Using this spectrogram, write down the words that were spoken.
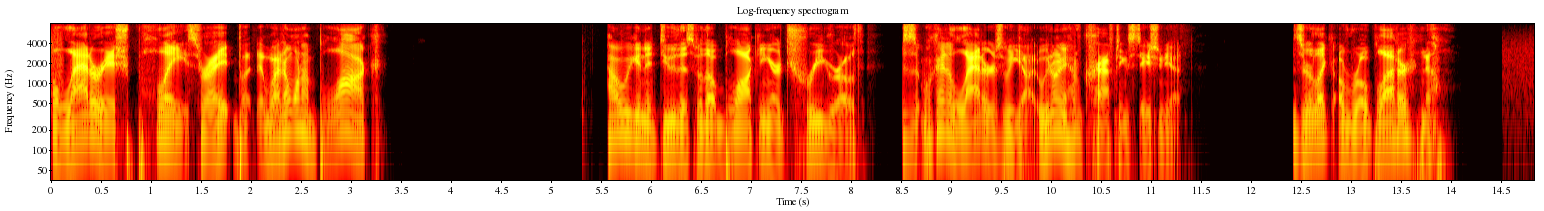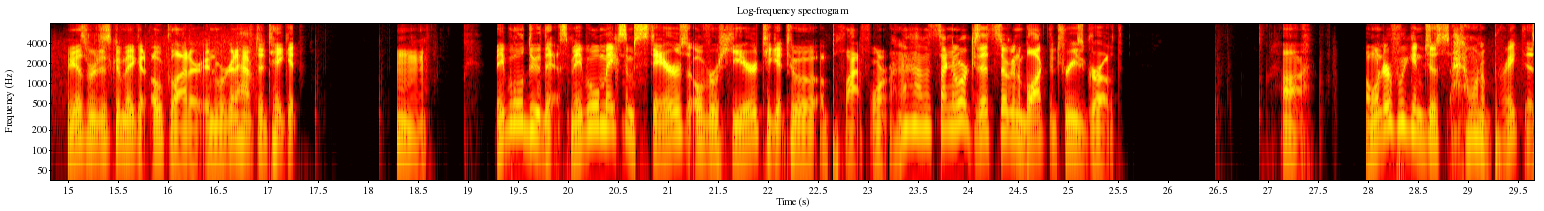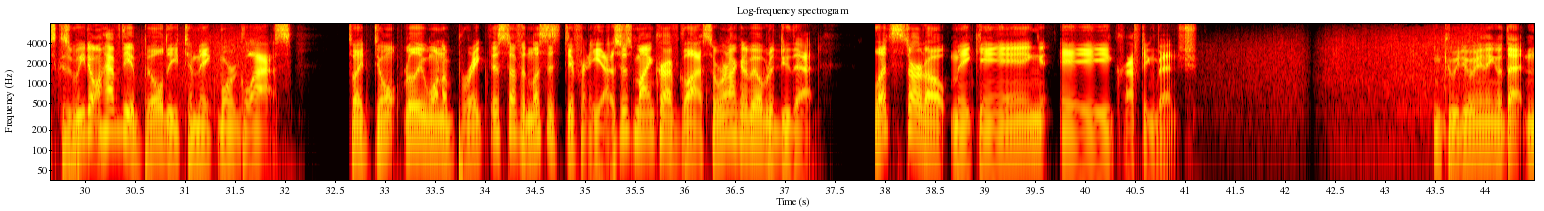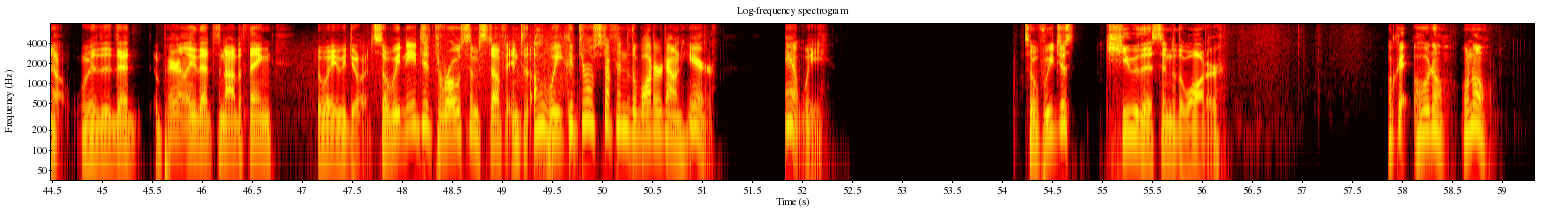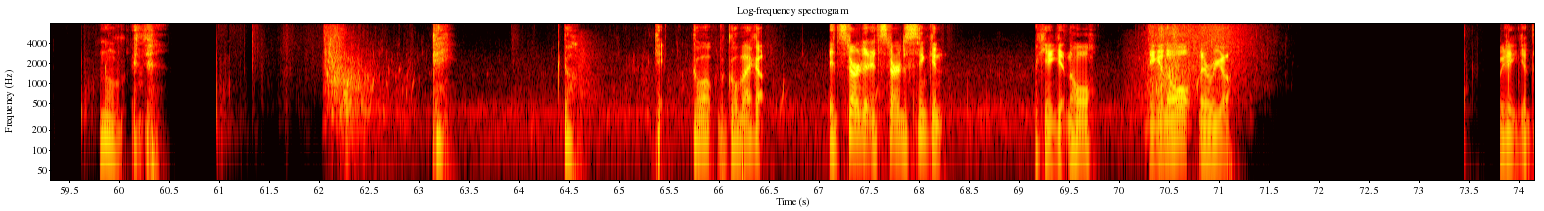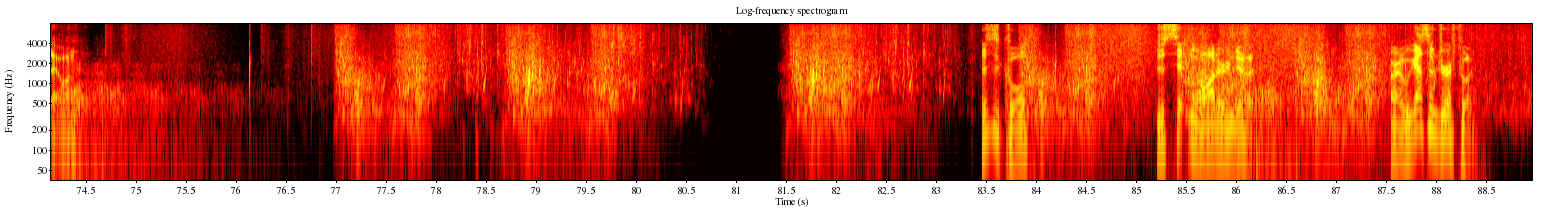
a ladder-ish place, right? But I don't want to block... How are we going to do this without blocking our tree growth? Is it, what kind of ladders we got? We don't even have crafting station yet. Is there like a rope ladder? No. I guess we're just going to make an oak ladder and we're going to have to take it Hmm. Maybe we'll do this. Maybe we'll make some stairs over here to get to a, a platform. Ah, that's not going to work because that's still going to block the tree's growth. Huh. I wonder if we can just... I don't want to break this because we don't have the ability to make more glass. So I don't really want to break this stuff unless it's different. Yeah, it's just Minecraft glass, so we're not going to be able to do that. Let's start out making a crafting bench. And can we do anything with that? No. That apparently that's not a thing the way we do it. So we need to throw some stuff into... Oh, we could throw stuff into the water down here. Can't we? So if we just cue this into the water... Okay. Oh, no. Oh, no. Oh, no. Okay. Go. Okay. Go up. Go back up. It started. It started sinking. I can't get in the hole. Can't get in the hole. There we go. We didn't get that one. This is cool. Just sit in the water and do it. All right, we got some driftwood.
